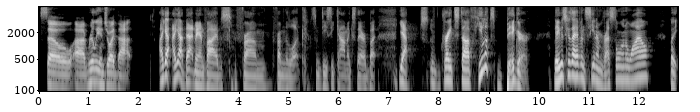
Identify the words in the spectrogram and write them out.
So, uh, really enjoyed that. I got I got Batman vibes from from the look, some DC comics there, but yeah, great stuff. He looks bigger. Maybe it's because I haven't seen him wrestle in a while, but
